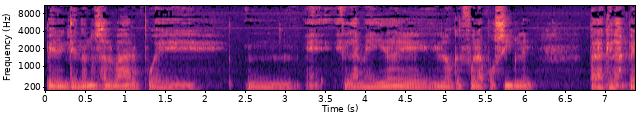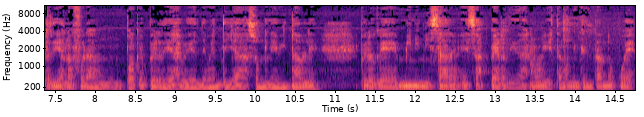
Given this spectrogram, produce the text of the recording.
pero intentando salvar, pues, mm, eh, en la medida de lo que fuera posible, para que las pérdidas no fueran, porque pérdidas evidentemente ya son inevitables, pero que minimizar esas pérdidas, ¿no? Y estamos intentando, pues,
